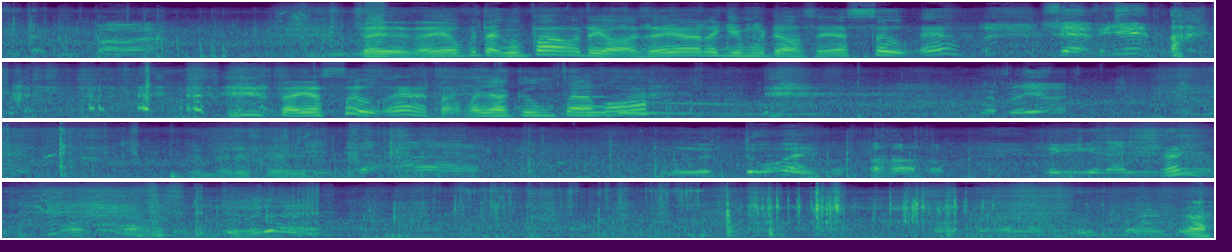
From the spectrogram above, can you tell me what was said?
Dia tak kumpau ah. Saya saya pun tak gumpau tengok. Saya lagi muda. Saya sok ya. Set sikit. Saya sok ya. Tak payah ke umpan apa ah. Nak player? Kena ada saya. Tak ah. Meletup kan. Lagi kat tali Eh? Oh, oh, kita dah. Ah.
